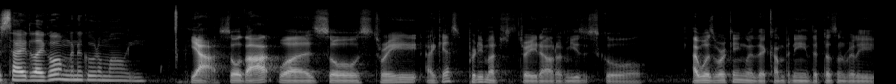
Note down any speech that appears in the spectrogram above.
decide? Like, oh, I'm gonna go to Mali. yeah, so that was so straight. I guess pretty much straight out of music school. I was working with a company that doesn't really.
